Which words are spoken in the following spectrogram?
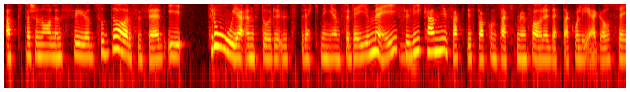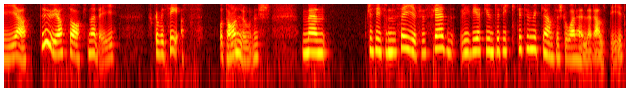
att personalen föds och dör för Fred i, tror jag, en större utsträckning än för dig och mig. För vi kan ju faktiskt ha kontakt med en före detta kollega och säga att du, jag saknar dig. Ska vi ses och ta en lunch? Men precis som du säger, för Fred, vi vet ju inte riktigt hur mycket han förstår heller alltid.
